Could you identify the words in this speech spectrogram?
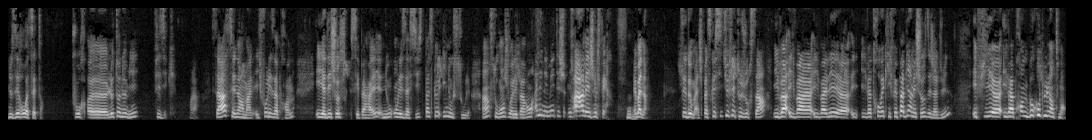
de 0 à 7 ans pour euh, l'autonomie physique. Voilà. Ça, c'est normal. Il faut les apprendre. Et il y a des choses, c'est pareil, nous, on les assiste parce qu'ils nous saoulent. Hein, souvent, je vois les parents, allez, mémé, t'es... Ah, mais je vais le faire. eh ben non. C'est dommage, parce que si tu fais toujours ça, il va, il va, il va aller, euh, il- va trouver qu'il fait pas bien les choses déjà d'une, et puis euh, il va apprendre beaucoup plus lentement.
